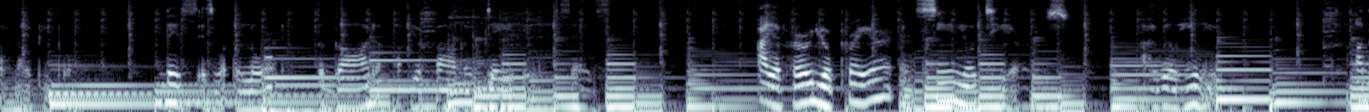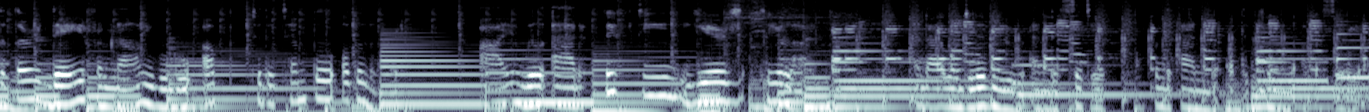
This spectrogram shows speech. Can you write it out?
of my people. This is what the Lord, the God of your father David, says I have heard your prayer and seen your tears I will heal you. On the third day from now, you will go up to the temple of the Lord. I will add 15 years to your life, and I will deliver you and the city from the hand of the king of Assyria.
